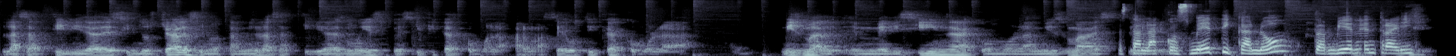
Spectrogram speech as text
las actividades industriales, sino también las actividades muy específicas como la farmacéutica, como la misma medicina, como la misma... Este, Hasta la cosmética, ¿no? También entra ahí.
